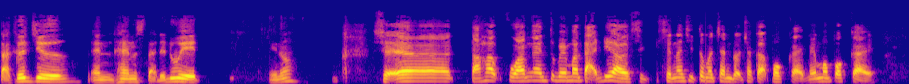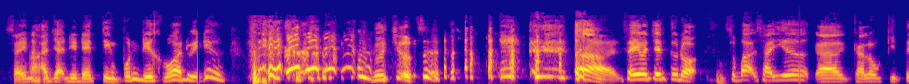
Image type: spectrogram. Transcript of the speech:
tak kerja and hence tak ada duit. You know? Saya, tahap kewangan tu memang tak ada lah. Se- Senang cerita macam dok cakap pokai. Memang pokai. Saya nak Ah. ajak dia dating pun dia keluar duit dia. Lucu. Ah, saya macam tu dok. Sebab saya uh, kalau kita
